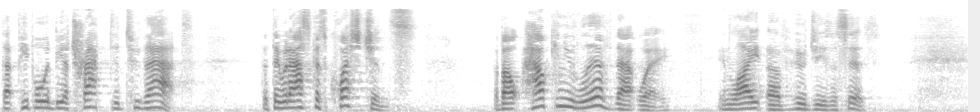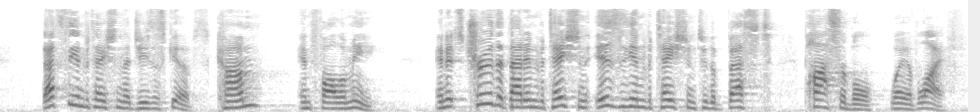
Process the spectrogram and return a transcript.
that people would be attracted to that. That they would ask us questions about how can you live that way in light of who Jesus is. That's the invitation that Jesus gives. Come and follow me. And it's true that that invitation is the invitation to the best possible way of life.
